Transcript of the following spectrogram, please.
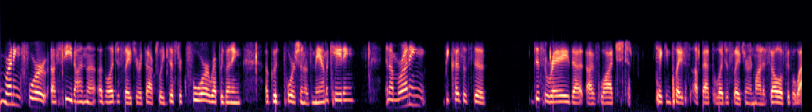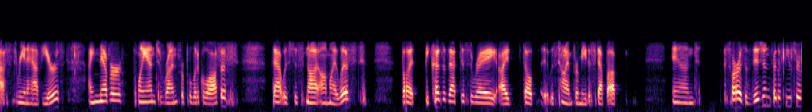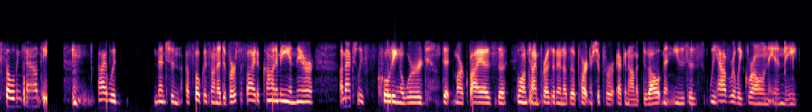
I'm running for a seat on the, the legislature. It's actually District 4, representing a good portion of Mamakating. And I'm running because of the disarray that I've watched taking place up at the legislature in Monticello for the last three and a half years. I never planned to run for political office. That was just not on my list. But because of that disarray, I felt it was time for me to step up. And as far as a vision for the future of Sullivan County, I would mention a focus on a diversified economy, and there I'm actually quoting a word that Marc Baez, the longtime president of the Partnership for Economic Development, uses. We have really grown in the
